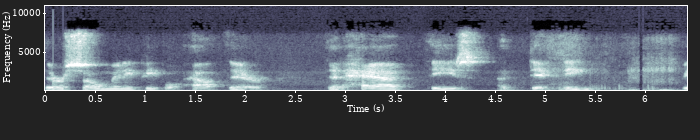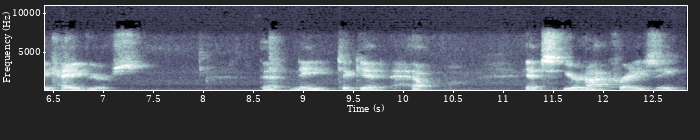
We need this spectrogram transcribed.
There are so many people out there that have these addicting behaviors that need to get help. It's you're not crazy.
